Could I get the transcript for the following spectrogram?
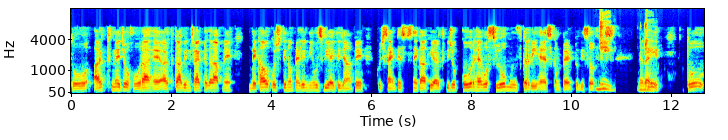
तो अर्थ में जो हो रहा है अर्थ का भी इनफैक्ट अगर आपने देखा हो कुछ दिनों पहले न्यूज़ भी आई थी जहाँ पे कुछ साइंटिस्ट्स ने कहा कि अर्थ की जो कोर है वो स्लो मूव कर रही है एज कंपेयर टू दी जी सर्फेस राइट तो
